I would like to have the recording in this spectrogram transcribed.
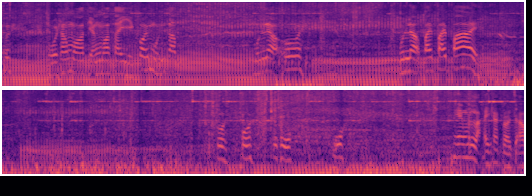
เฮ้ยโอ้ทั้งมอเสียงมอไซค์อีกโอ้ยหมุนครับ หมุนแล้วโอ้ยหมุนแล้วไปไปไปโอ้ยโอ้ยโอ้โหโอ้แห้งมันไหลครับเราเจ้า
